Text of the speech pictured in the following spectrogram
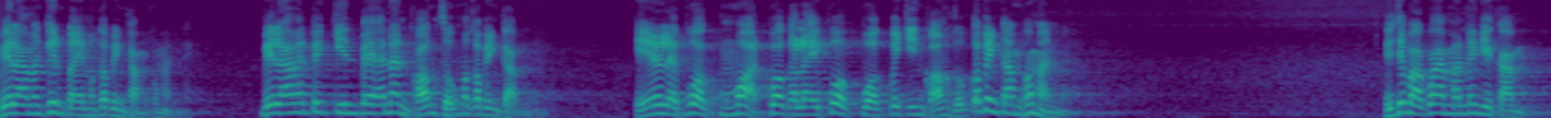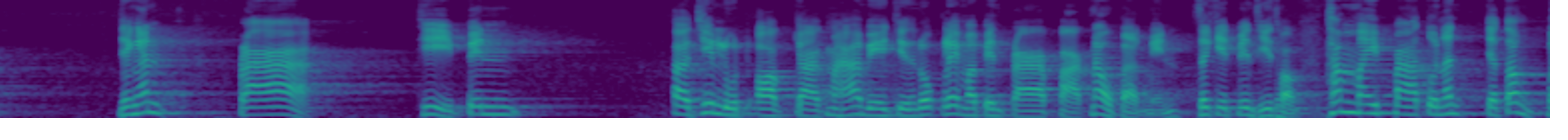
เวลามันขึ้นไปมันก็เป็นกรรมของมัน เวลามันไปกินไปอันนั้นของสงฆ์มันก็เป็นกรรมเห็นแล้วแหละพวกมอดพวกอะไรพวกพวกไปกินของสงฆ์ก็เป็นกรรมของมันเดี๋ยวจะบอกว่ามันไม่มีกรรมอย่างนั้นปลาที่เป็น ที่หลุดออกจากมหาเวจีนรกเล่มาเป็นปลาปากเน่าปากเหม็นสะกิดเป็นสีทองทำไมปลาตัวนั้นจะต้องไป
